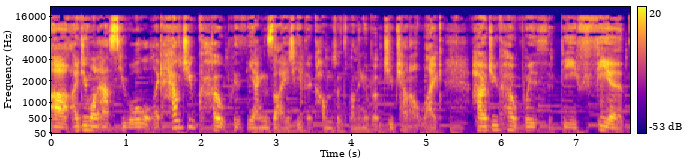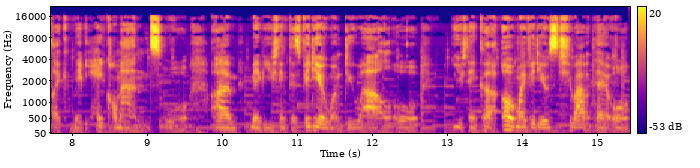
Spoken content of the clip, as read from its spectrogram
uh, I do want to ask you all, like, how do you cope with the anxiety that comes with running a booktube channel? Like, how do you cope with the fear, like maybe hate comments, or um, maybe you think this video won't do well, or you think, uh, oh, my video's too out there, or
